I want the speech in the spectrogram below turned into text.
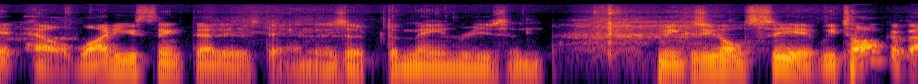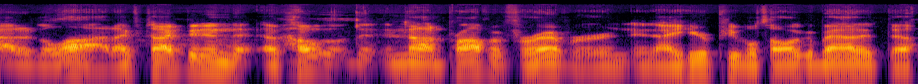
get help. Why do you think that is, Dan? Is it the main reason? I mean, because you don't see it. We talk about it a lot. I've, I've been in the, a ho- nonprofit forever, and, and I hear people talk about it. The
